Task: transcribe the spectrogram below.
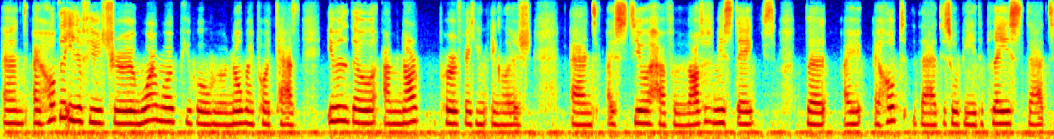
And I hope that in the future, more and more people will know my podcast, even though I'm not perfect in English and I still have a lot of mistakes. But I, I hope that this will be the place that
